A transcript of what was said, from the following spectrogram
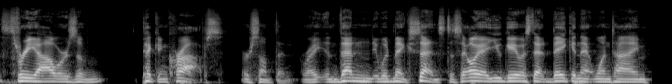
three hours of picking crops or something, right? And then it would make sense to say, oh, yeah, you gave us that bacon that one time.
